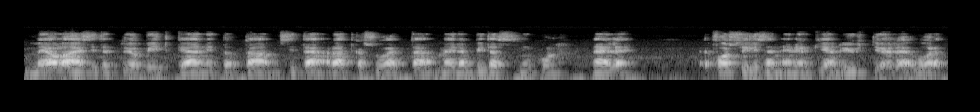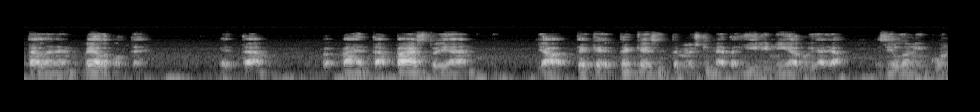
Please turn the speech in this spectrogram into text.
me ollaan esitetty jo pitkään niin tota, sitä ratkaisua, että meidän pitäisi niin kuin näille fossiilisen energian yhtiöille luoda tällainen velvoite, että vähentää päästöjään ja tekee, tekee sitten myöskin näitä hiilinieluja ja, ja silloin niin kuin,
